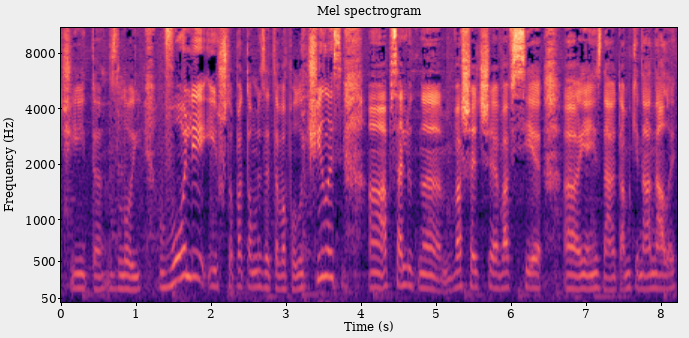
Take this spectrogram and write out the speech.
чьей-то злой воли, и что потом из этого получилось, а, абсолютно вошедшая во все, а, я не знаю, там киноаналы,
